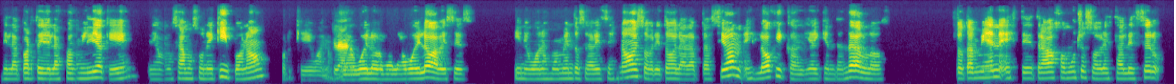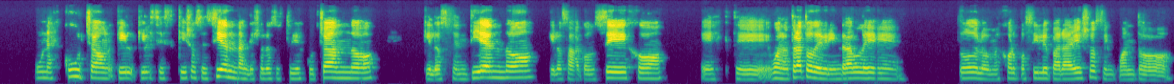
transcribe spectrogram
de la parte de la familia que, digamos, seamos un equipo, ¿no? Porque, bueno, el abuelo o el abuelo a veces tiene buenos momentos y a veces no, y sobre todo la adaptación es lógica y hay que entenderlos. Yo también este, trabajo mucho sobre establecer una escucha, que, que, ellos se sientan, que yo los estoy escuchando, que los entiendo, que los aconsejo. Este, bueno, trato de brindarle todo lo mejor posible para ellos en cuanto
